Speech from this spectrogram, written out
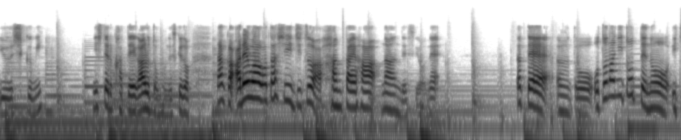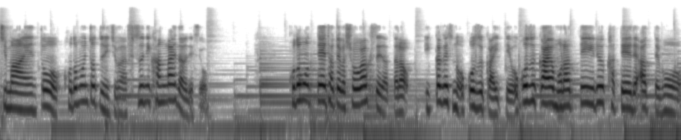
いう仕組みにしてる家庭があると思うんですけどなんかあれは私実は反対派なんですよね。だって、うんと、大人にとっての1万円と子供にとっての1万円普通に考えたらですよ子供って例えば小学生だったら1ヶ月のお小遣いっていうお小遣いをもらっている家庭であっても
